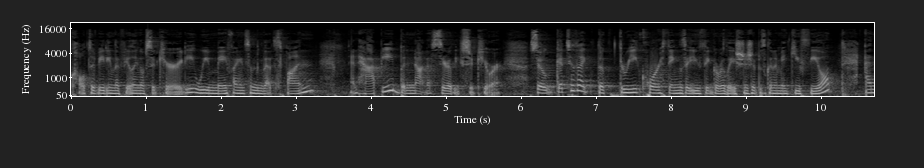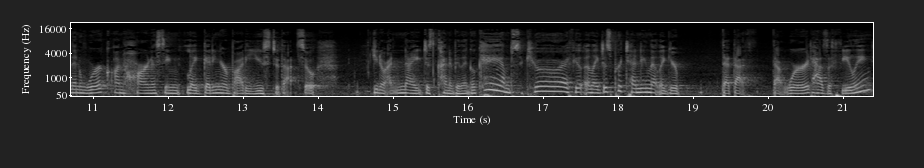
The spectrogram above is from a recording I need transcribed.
cultivating the feeling of security we may find something that's fun and happy but not necessarily secure. So get to like the three core things that you think a relationship is going to make you feel and then work on harnessing like getting your body used to that. So you know at night just kind of be like okay i'm secure i feel and like just pretending that like you're that that that word has a feeling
